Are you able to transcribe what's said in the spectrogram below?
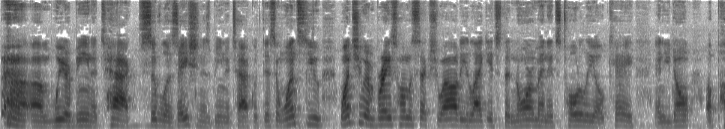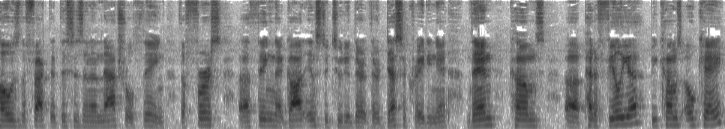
um, we are being attacked. Civilization is being attacked with this. And once you once you embrace homosexuality like it's the norm and it's totally okay, and you don't oppose the fact that this is an unnatural thing, the first uh, thing that God instituted, they're they're desecrating it. Then comes uh, pedophilia becomes okay,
